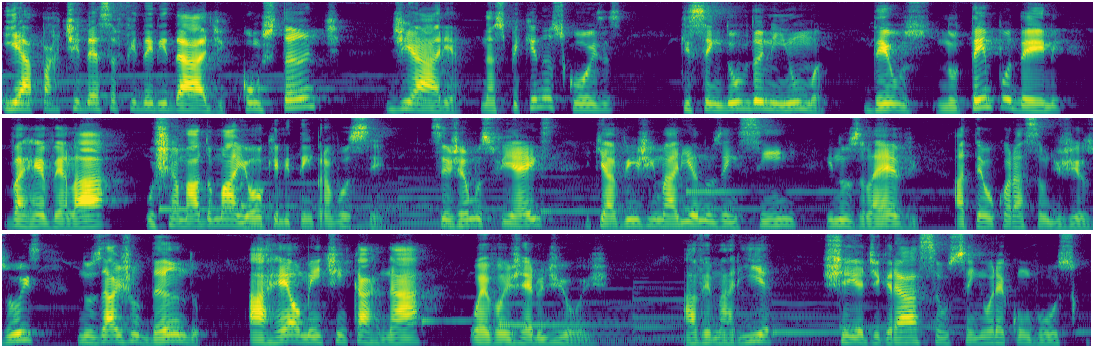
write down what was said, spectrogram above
E é a partir dessa fidelidade constante, diária, nas pequenas coisas, que sem dúvida nenhuma, Deus, no tempo dele, vai revelar o chamado maior que ele tem para você. Sejamos fiéis e que a Virgem Maria nos ensine e nos leve até o coração de Jesus, nos ajudando a realmente encarnar o Evangelho de hoje. Ave Maria, cheia de graça, o Senhor é convosco.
